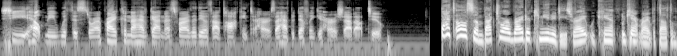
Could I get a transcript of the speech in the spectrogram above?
she helped me with this story. I probably could not have gotten as far as I did without talking to her. So I have to definitely give her a shout out too. That's awesome. Back to our writer communities, right? We can't we can't write without them.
